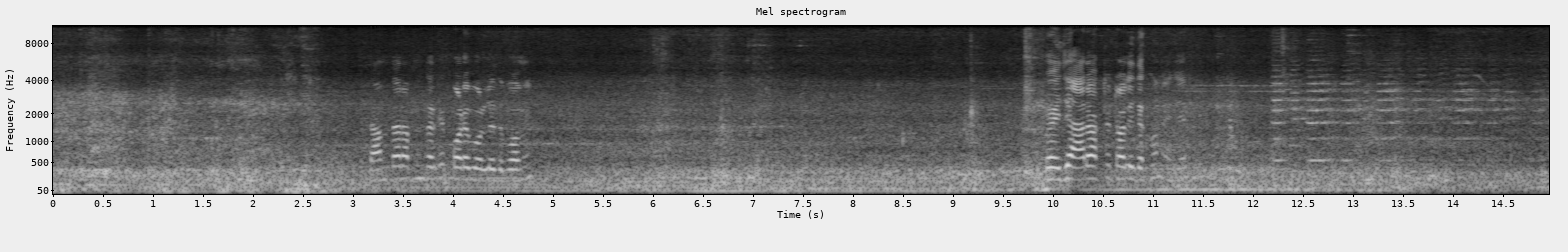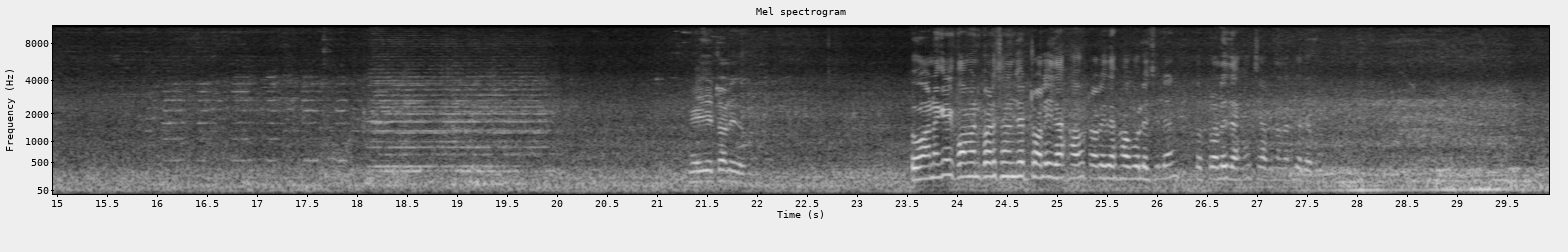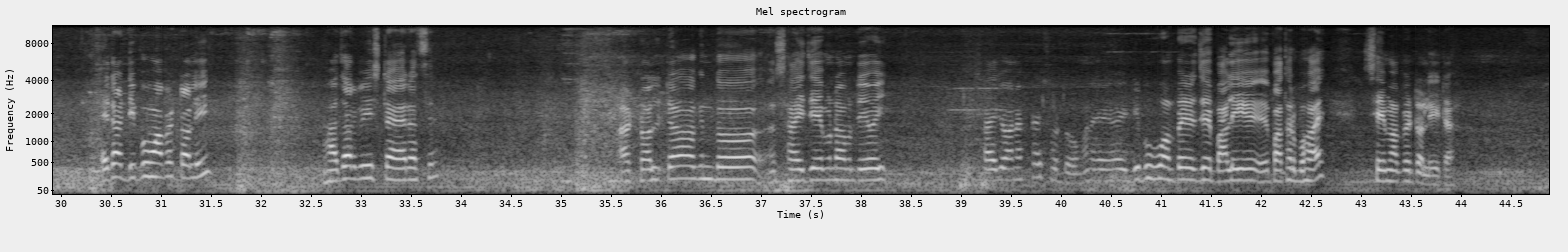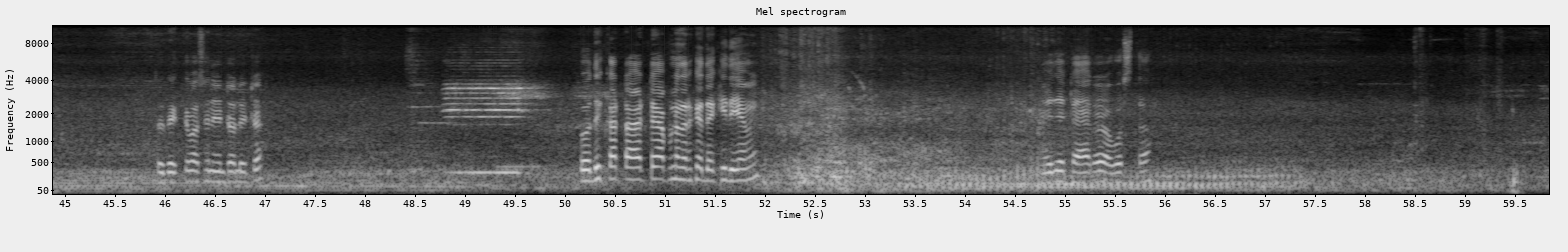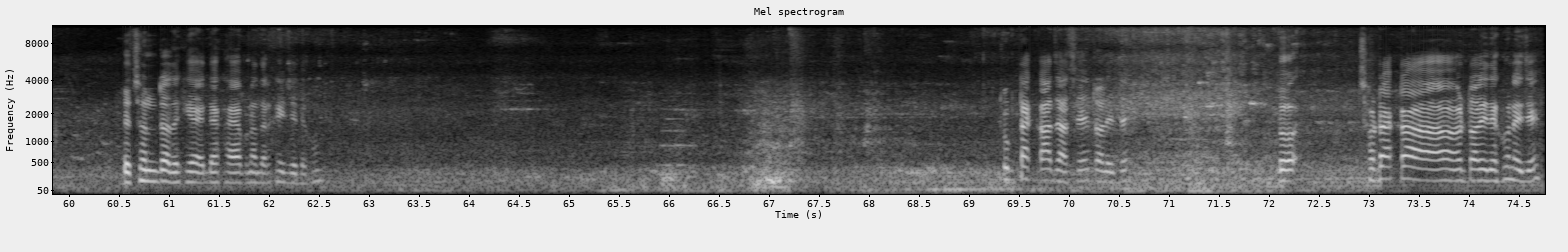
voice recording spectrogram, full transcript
দাম তার আপনাদেরকে পরে বলে দেবো আমি। এই যে আরও একটা টলি দেখুন, এই যে। এই যে টলি দেখুন। তো অনেকেই কমেন্ট করেছেন যে ট্রলি দেখাও ট্রলি দেখাও বলেছিলেন। তো ট্রলি দেখাচ্ছি আপনাদেরকে, দেখুন। এটা ডিপো মাপের ট্রলি। হাজার বিশ টায়ার আছে। আর ট্রলিটা কিন্তু সাইজে মোটামুটি ওই সাইজে অনেকটাই ছোট। মানে ওই ডিপু পাম্পের যে বালি, পাথর বহায়, সেই মাপের ট্রলি এটা। তো দেখতে পাচ্ছেন এই ট্রলিটা। ওদিককার টায়ারটা আপনাদেরকে দেখিয়ে দিই আমি। এই যে টায়ারের অবস্থা। পেছনটা দেখে, দেখায় আপনাদেরকে যে দেখুন। টুকটাক কাজ আছে ট্রলিতে। তো ছোট একটা ট্রলি দেখুন, এই যে।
